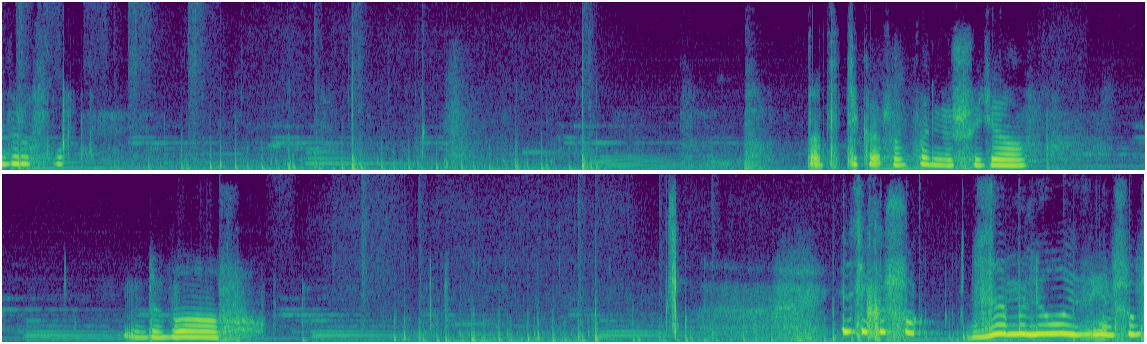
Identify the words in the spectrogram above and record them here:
підросло. Та ти тільки що поняв, що я дбав. Я тільки що землею в іншому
